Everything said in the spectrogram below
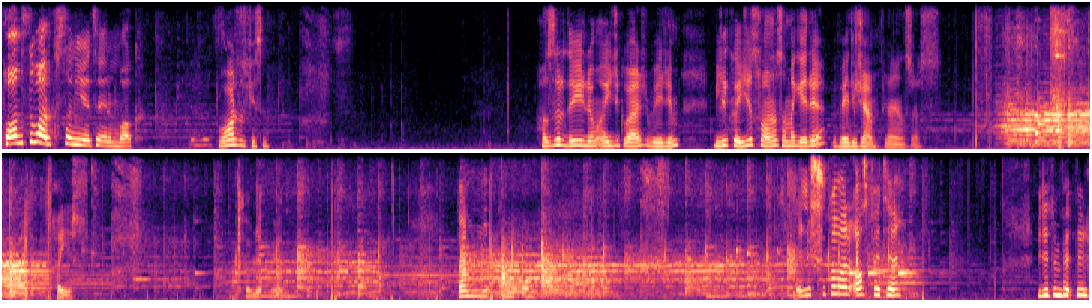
Pamsı var kısa niyetenin bak. Evet. Vardır kesin. Hazır değilim. Ayıcık ver. Verim. Birlik ayıcı sonra sana geri vereceğim falan yazacağız. Hayır. Kabul etmiyorum. Ben bunu... Yani şu kadar az pete. Bir de tüm petleri.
